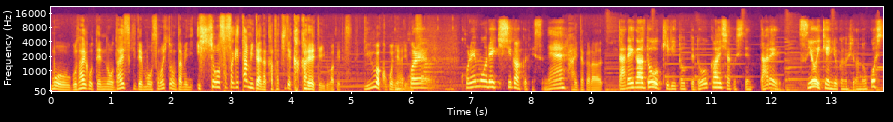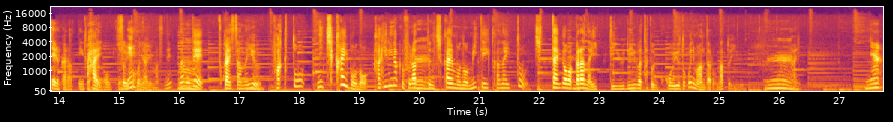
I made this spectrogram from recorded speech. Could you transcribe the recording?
もう後醍醐天皇大好きで、もうその人のために一生捧げたみたいな形で書かれているわけです。理由はここにあります。これも歴史学ですね。はい、だから、誰がどう切り取ってどう解釈して誰強い権力の人が残してるからっていうとこはいろが大きいね。そういうところにありますね。うんなので、深井さんの言う、うんファクトに近いもの、限りなくフラットに近いものを見ていかないと、実態がわからないっていう理由は、多分こういうところにもあるんだろうなという。うん、はいね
